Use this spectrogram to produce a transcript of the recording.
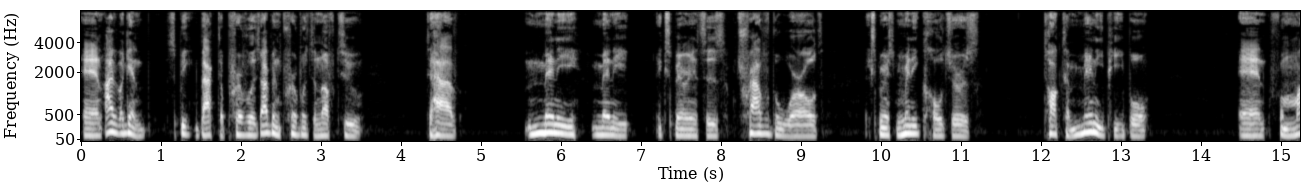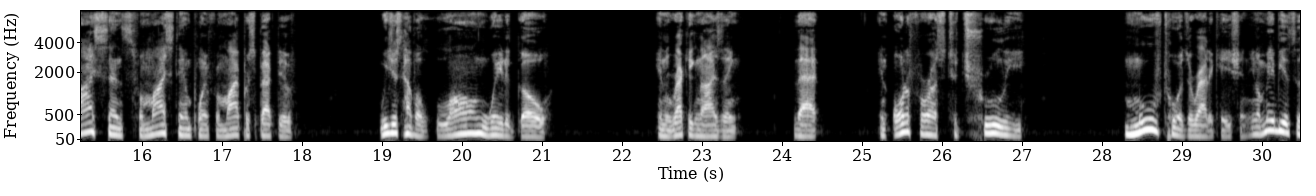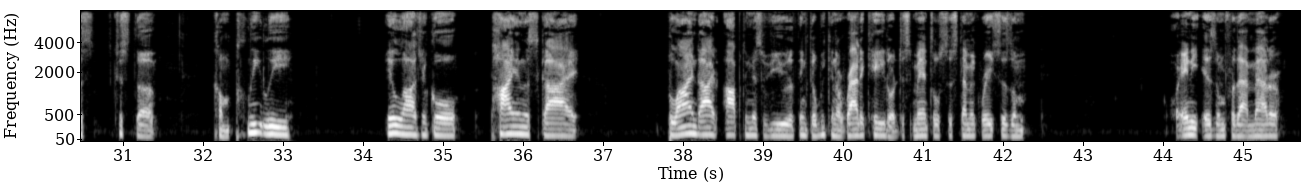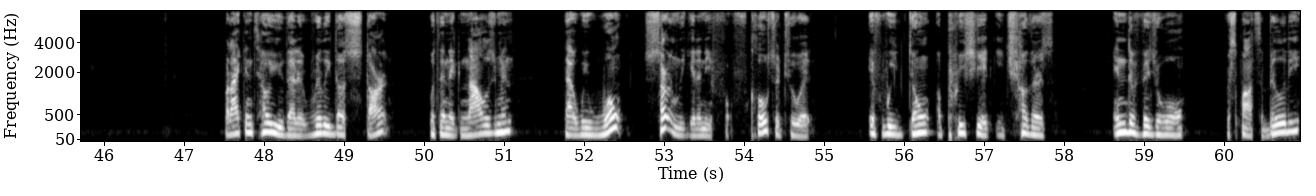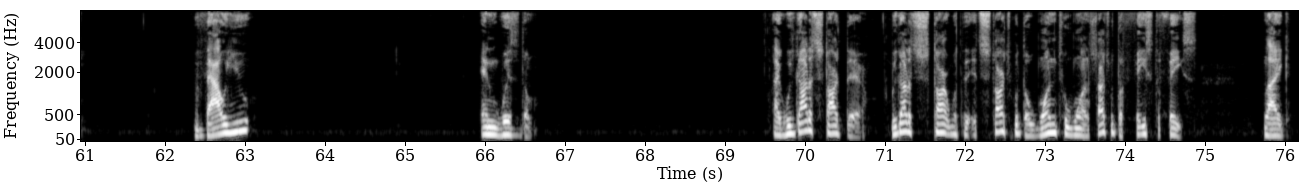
And I've again speaking back to privilege, I've been privileged enough to to have many, many experiences, travel the world, experience many cultures, talk to many people. And from my sense, from my standpoint, from my perspective, we just have a long way to go in recognizing that in order for us to truly move towards eradication, you know, maybe it's just just a completely illogical, pie in the sky, blind eyed optimist view to think that we can eradicate or dismantle systemic racism or any ism for that matter. But I can tell you that it really does start with an acknowledgement that we won't certainly get any f- closer to it if we don't appreciate each other's individual responsibility, value, and wisdom. Like we got to start there. We got to start with the, it starts with the one to one, starts with the face to face. Like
